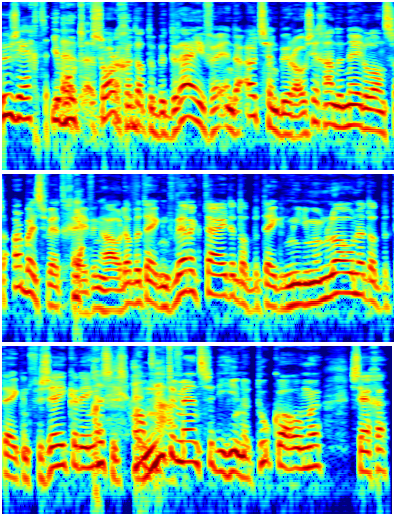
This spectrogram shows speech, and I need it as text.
U zegt... Je uh, moet uh, zorgen dat de bedrijven en de uitzendbureaus... zich aan de Nederlandse arbeidswetgeving ja. houden. Dat betekent werktijden, dat betekent minimumlonen... dat betekent verzekeringen. Precies, en niet de mensen die hier naartoe komen... zeggen,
